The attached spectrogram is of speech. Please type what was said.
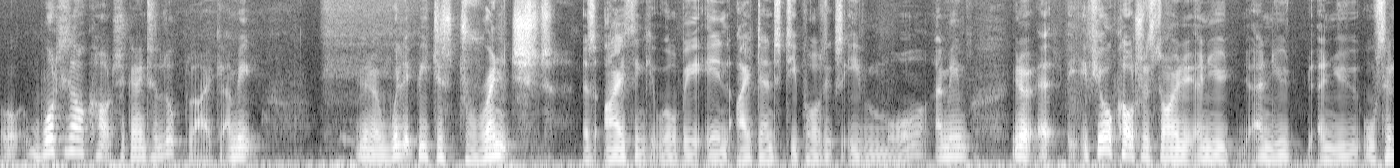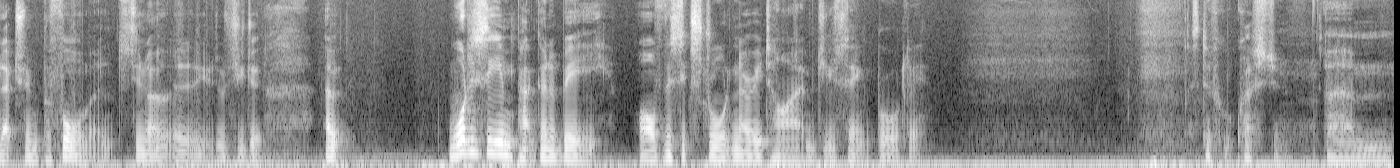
W- What is our culture going to look like? I mean, you know, will it be just drenched, as I think it will be, in identity politics even more? I mean, you know, uh, if you're a cultural historian and you and you and you also lecture in performance, you know, uh, which you do, uh, what is the impact going to be of this extraordinary time? Do you think broadly? It's a difficult question, um,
